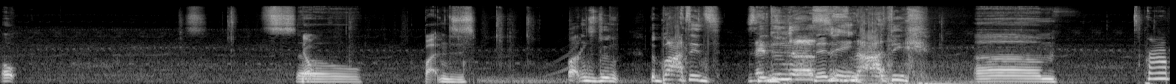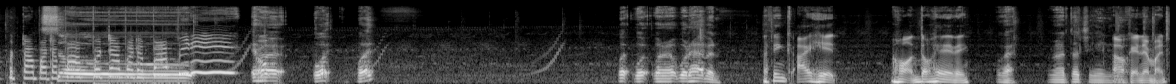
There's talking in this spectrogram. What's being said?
Oh. So. buttons. Buttons do the buttons. They do They do nothing. nothing. Um. So. If I, what? What? What? What? What? What happened? I think I hit. Hold on, don't hit anything. Okay, I'm not touching anything. Okay, never mind.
